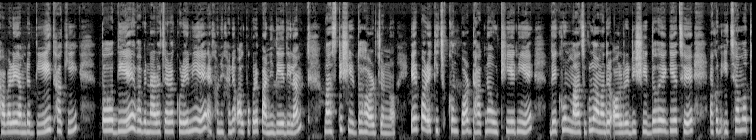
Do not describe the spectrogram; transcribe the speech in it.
খাবারে আমরা দিয়েই থাকি। তো দিয়ে এভাবে নাড়াচাড়া করে নিয়ে এখন এখানে অল্প করে পানি দিয়ে দিলাম মাছটি সিদ্ধ হওয়ার জন্য। এরপরে কিছুক্ষণ পর ঢাকনা উঠিয়ে নিয়ে দেখুন মাছগুলো আমাদের অলরেডি সিদ্ধ হয়ে গিয়েছে। এখন ইচ্ছা মতো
